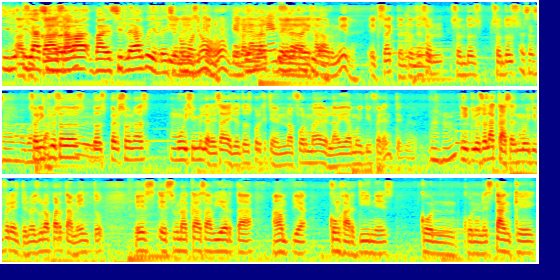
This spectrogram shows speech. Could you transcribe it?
Y, a y su la señora va, va a decirle algo y él le y dice le dice no. que no, déjala, deja dormir. Exacto, entonces son, son dos, son dos son incluso dos, Mm. dos personas muy similares a ellos dos porque tienen una forma de ver la vida muy diferente, güey. Incluso la casa es muy diferente, no es un apartamento, es, es una casa abierta, amplia, con jardines, con, con un estanque,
